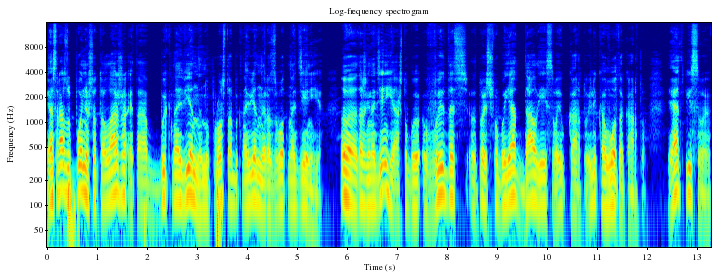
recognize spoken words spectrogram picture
Я сразу понял, что это лажа, это обыкновенный, ну просто обыкновенный развод на деньги. Э, даже не на деньги, а чтобы выдать, то есть чтобы я дал ей свою карту или кого-то карту. Я отписываю.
